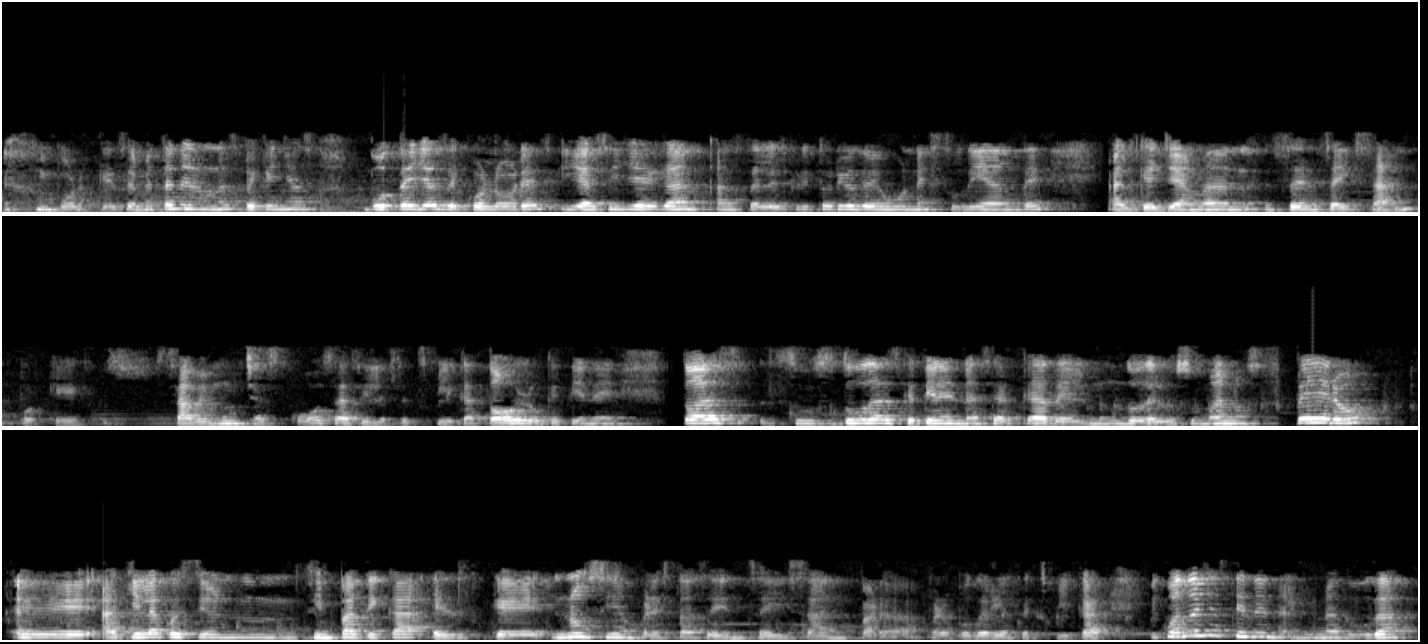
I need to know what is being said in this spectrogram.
porque se meten en unas pequeñas botellas de colores y así llegan hasta el escritorio de un estudiante al que llaman Sensei San, porque pues, sabe muchas cosas y les explica todo lo que tiene, todas sus dudas que tienen acerca del mundo de los humanos. Pero eh, aquí la cuestión simpática es que no siempre está Sensei San para, para poderles explicar. Y cuando ellas tienen alguna duda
